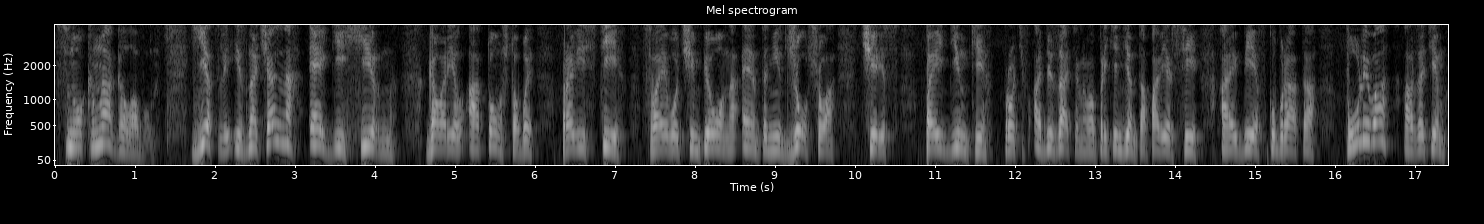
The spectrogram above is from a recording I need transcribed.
с ног на голову. Если изначально Эдди Хирн говорил о том, чтобы провести своего чемпиона Энтони Джошуа через поединки против обязательного претендента по версии IBF Кубрата Пулева, а затем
